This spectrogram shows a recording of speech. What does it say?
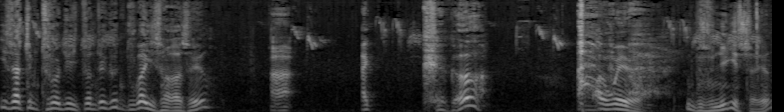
이삿짐 틀어져 있던데 그 누가 이사 가세요? 아, 아, 그거? 아 왜요? 무슨 일 있어요?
